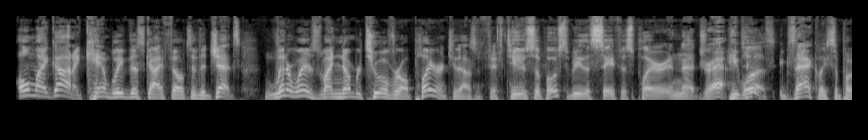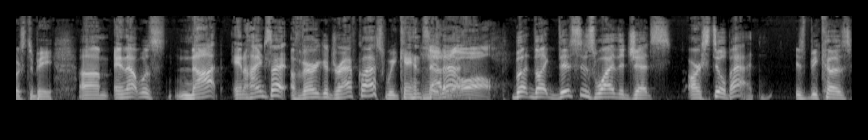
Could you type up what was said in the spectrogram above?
oh my God, I can't believe this guy fell to the Jets. Leonard Williams was my number two overall player in 2015. He was supposed to be the safest player in that draft. He too. was exactly supposed to be. Um, and that was not, in hindsight, a very good draft class. We can't say not that. at all. But like, this is why the Jets are still bad is because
